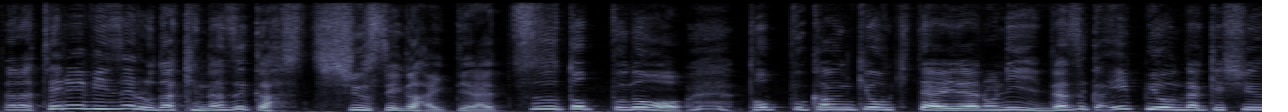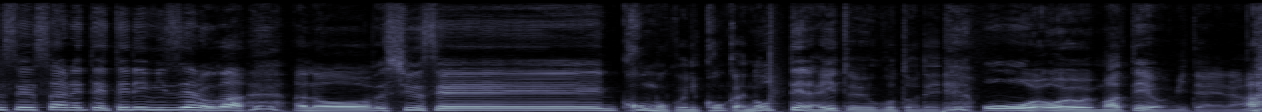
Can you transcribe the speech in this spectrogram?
ただテレビゼロだけなぜか修正が入ってない。2トップのトップ環境機体なのになぜかエピオンだけ修正されてテレビゼロがあの修正項目に今回載ってないということでおいおいおい待てよみたいな。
